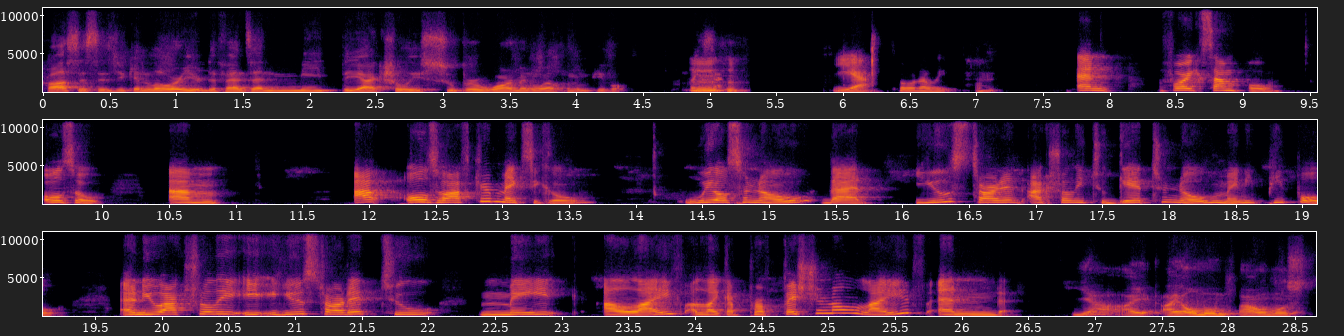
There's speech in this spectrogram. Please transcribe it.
processes, you can lower your defense and meet the actually super warm and welcoming people. Mm-hmm. Yeah, totally. And for example, also, um, also after Mexico, we also know that you started actually to get to know many people, and you actually you started to make a life like a professional life and yeah i i almost i almost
